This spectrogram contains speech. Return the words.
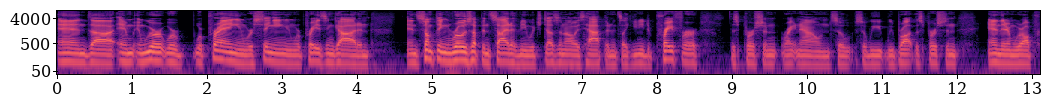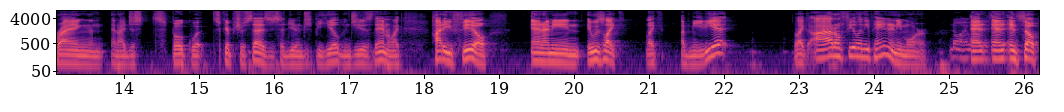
and uh, and and we're we're we're praying and we're singing and we're praising God. And and something rose up inside of me which doesn't always happen. It's like you need to pray for this person right now. And so so we we brought this person and then we're all praying. And and I just spoke what scripture says. You said you know just be healed in Jesus name. I'm like how do you feel? And I mean it was like like immediate. Like I don't feel any pain anymore. No, and and and so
